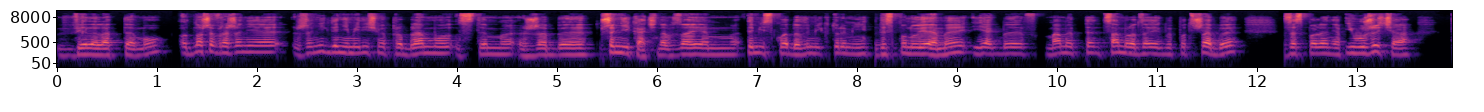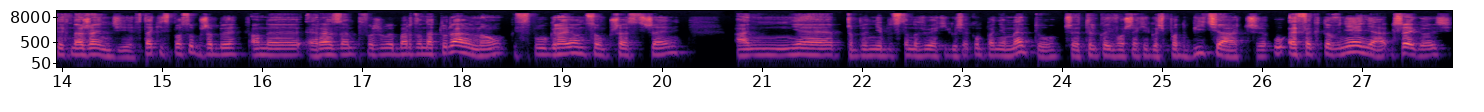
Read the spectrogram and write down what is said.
wiele lat temu, odnoszę wrażenie, że nigdy nie mieliśmy problemu z tym, żeby przenikać nawzajem tymi składowymi, którymi dysponujemy i jakby mamy ten sam rodzaj jakby potrzeby zespolenia i użycia tych narzędzi w taki sposób, żeby one razem tworzyły bardzo naturalną i współgrającą przestrzeń, a nie, żeby nie stanowiły jakiegoś akompaniamentu, czy tylko i wyłącznie jakiegoś podbicia, czy uefektownienia czegoś,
